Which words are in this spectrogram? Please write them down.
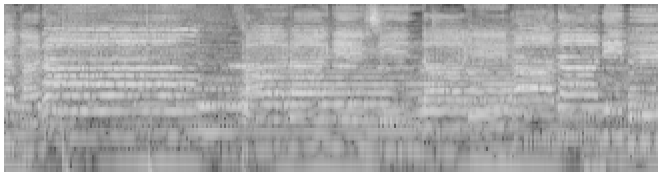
찬양하라. 사랑의 신 나의 하나님을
